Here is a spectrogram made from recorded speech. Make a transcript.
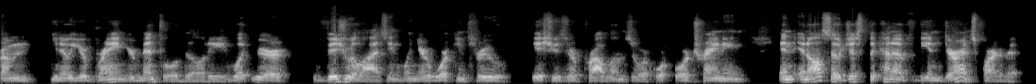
from you know your brain, your mental ability, what you're visualizing when you're working through issues or problems or, or, or training and, and also just the kind of the endurance part of it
